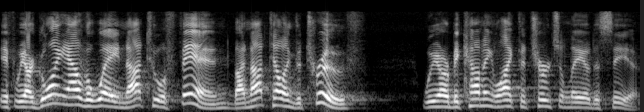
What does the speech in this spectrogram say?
If we are going out of the way not to offend by not telling the truth, we are becoming like the church in Laodicea.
